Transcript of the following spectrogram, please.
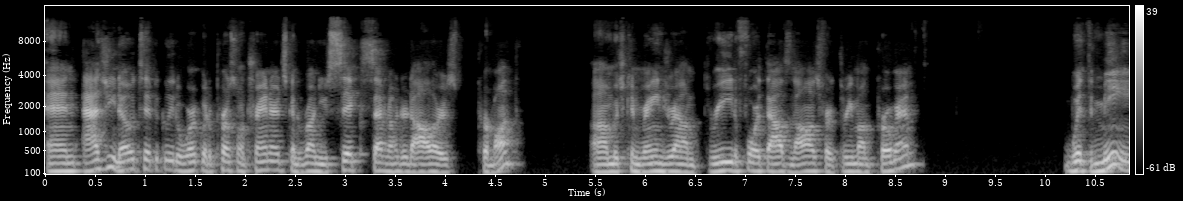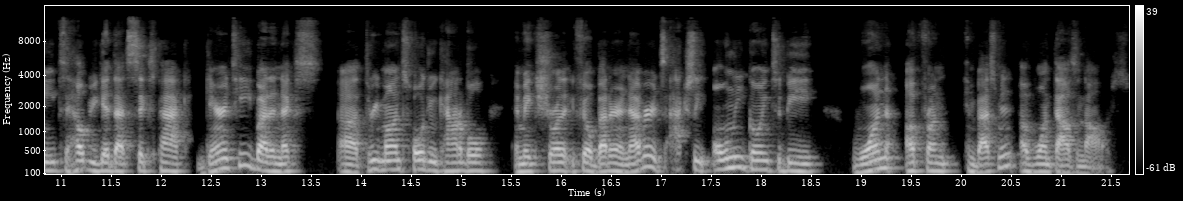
And as you know, typically to work with a personal trainer, it's going to run you six, seven hundred dollars per month, um, which can range around three to four thousand dollars for a three month program. With me to help you get that six pack guaranteed by the next uh, three months, hold you accountable, and make sure that you feel better than ever. It's actually only going to be one upfront investment of one thousand dollars.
